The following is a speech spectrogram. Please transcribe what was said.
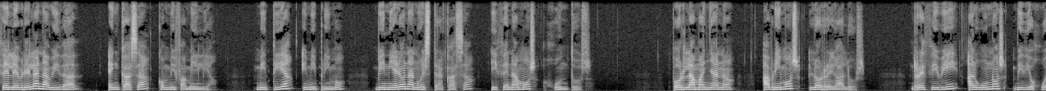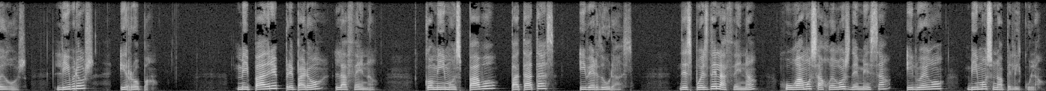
Celebré la Navidad en casa con mi familia. Mi tía y mi primo vinieron a nuestra casa y cenamos juntos. Por la mañana abrimos los regalos. Recibí algunos videojuegos, libros y ropa. Mi padre preparó la cena. Comimos pavo, patatas y verduras. Después de la cena, jugamos a juegos de mesa y luego vimos una película.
